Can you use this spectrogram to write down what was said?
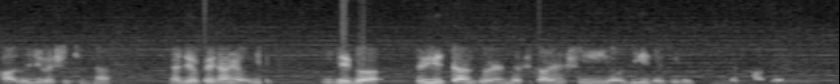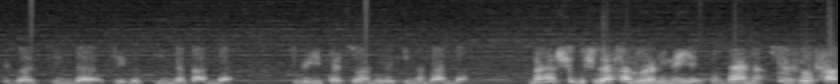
考虑这个事情呢，那就非常有意思。你这个对于藏族人的高原适应有利的这个基因的考虑，这个基因的这个基因的版本，这个一拍素胺这个基因的版本。那它是不是在汉族人里面也存在呢？就是说，它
